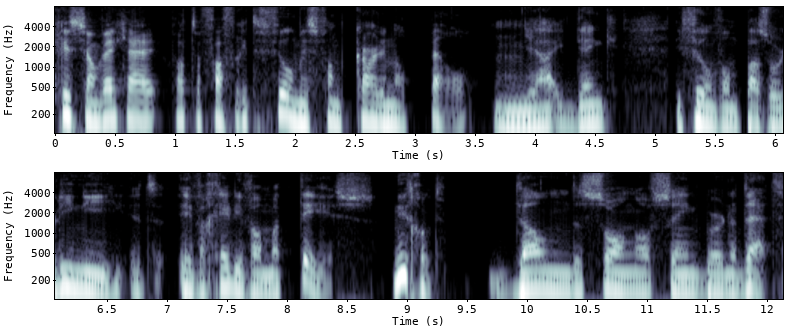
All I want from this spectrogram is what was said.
Christian, weet jij wat de favoriete film is van Cardinal Pell? Mm, Ja, ik denk die film van Pasolini, het Evangelie van Matthäus. Niet goed. Dan The Song of Saint Bernadette.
